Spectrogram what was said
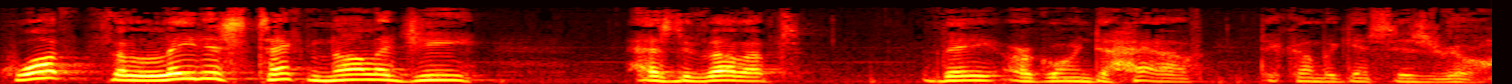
What the latest technology has developed, they are going to have to come against Israel.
